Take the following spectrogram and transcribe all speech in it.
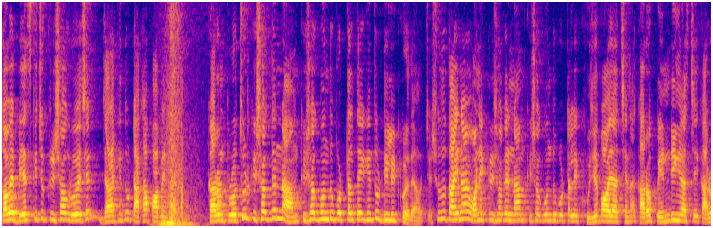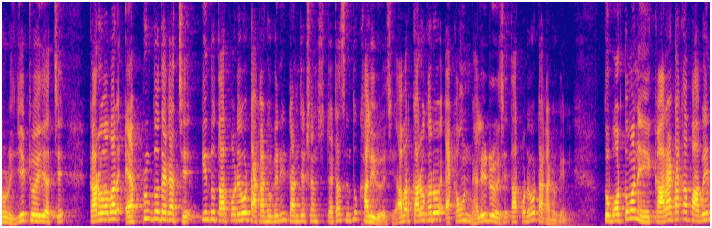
তবে বেশ কিছু কৃষক রয়েছেন যারা কিন্তু টাকা পাবেন না। কারণ প্রচুর কৃষকদের নাম কৃষক বন্ধু পোর্টাল থেকে কিন্তু ডিলিট করে দেওয়া হচ্ছে। শুধু তাই নয়, অনেক কৃষকের নাম কৃষক বন্ধু পোর্টালে খুঁজে পাওয়া যাচ্ছে না। কারও পেন্ডিং আসছে, কারও রিজেক্ট হয়ে যাচ্ছে, কারও আবার অ্যাপ্রুভও দেখাচ্ছে, কিন্তু তারপরেও টাকা ঢোকেনি। ট্রানজ্যাকশন স্ট্যাটাস কিন্তু খালি রয়েছে। আবার কারও কারও অ্যাকাউন্ট ভ্যালিড রয়েছে, তারপরেও টাকা ঢোকেনি। তো বর্তমানে কারা টাকা পাবেন,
